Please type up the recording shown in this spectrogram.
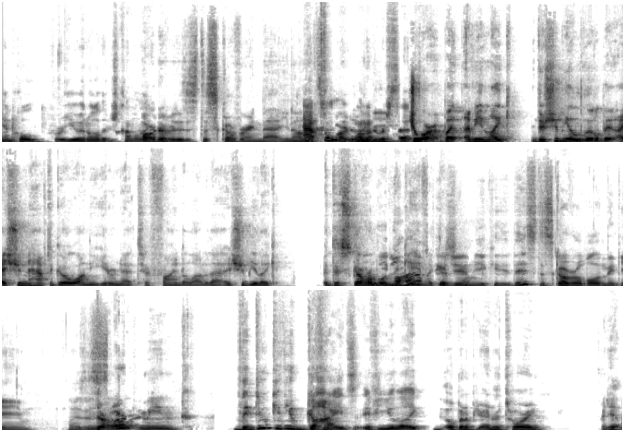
handhold for you at all. They're just kind of like Part of it is discovering that, you know. that's absolutely part of one the hundred percent. Sure, but I mean, like, there should be a little bit. I shouldn't have to go on the internet to find a lot of that. It should be like a discoverable Well, in the game. Like, to, there's- Jim. You can, it is discoverable in the game. What is this? There no, are- I mean, They do give you guides if you like open up your inventory and hit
